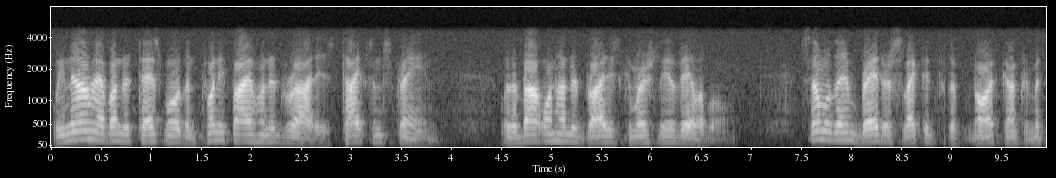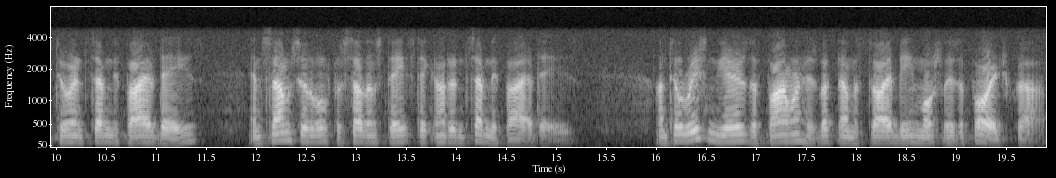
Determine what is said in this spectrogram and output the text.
We now have under test more than 2,500 varieties, types, and strains, with about 100 varieties commercially available. Some of them bred or selected for the North Country mature in 75 days, and some suitable for southern states take 175 days. Until recent years, the farmer has looked on the soybean mostly as a forage crop.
